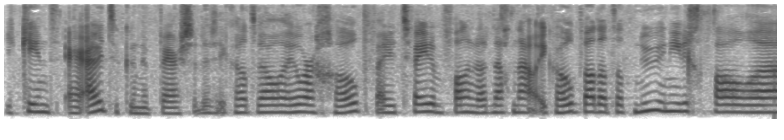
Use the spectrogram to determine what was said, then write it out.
je kind eruit te kunnen persen. Dus ik had wel heel erg gehoopt bij de tweede bevalling dat ik dacht: nou, ik hoop wel dat dat nu in ieder geval uh,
